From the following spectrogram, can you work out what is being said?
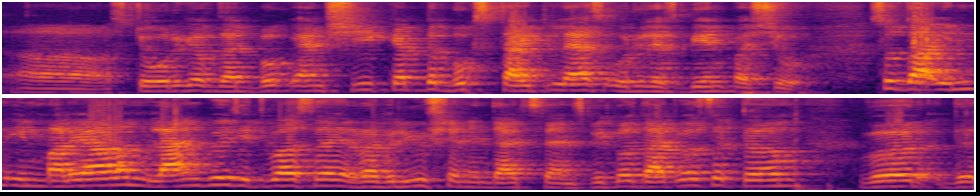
uh, story of that book, and she kept the book's title as Oru lesbian pashu. So the, in, in Malayalam language, it was a revolution in that sense because that was the term where the,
